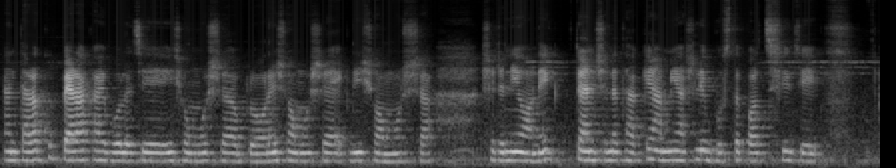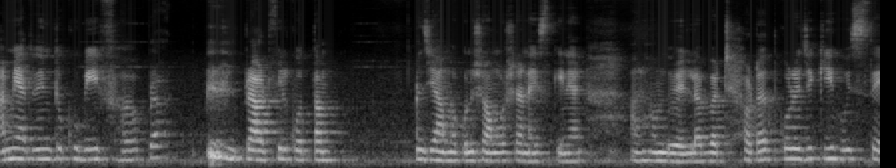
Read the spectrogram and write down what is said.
অ্যান্ড তারা খুব প্যারা খায় বলে যে এই সমস্যা ব্রনের সমস্যা একনি সমস্যা, সেটা নিয়ে অনেক টেনশনে থাকে। আমি আসলে বুঝতে পারছি যে আমি এতদিন তো খুবই প্রাউড ফিল করতাম যে আমার কোনো সমস্যা নেই স্কিনের আলহামদুলিল্লাহ। বাট হঠাৎ করে যে কি হয়েছে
